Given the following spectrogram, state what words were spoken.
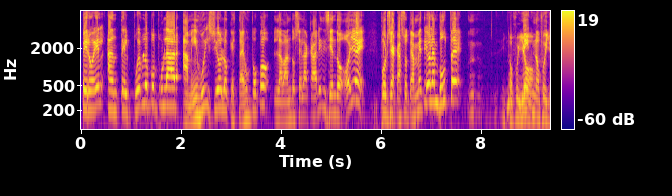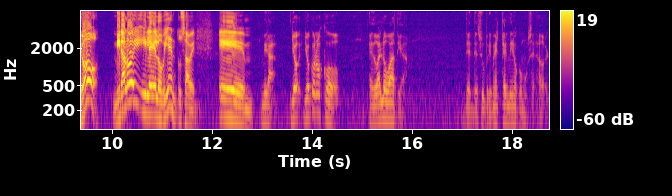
pero él ante el pueblo popular, a mi juicio, lo que está es un poco lavándose la cara y diciendo, oye, por si acaso te han metido el embuste, mm, No fui yo. no fui yo, míralo y, y léelo bien, tú sabes. Eh, Mira, yo, yo conozco a Eduardo Batia desde su primer término como senador.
